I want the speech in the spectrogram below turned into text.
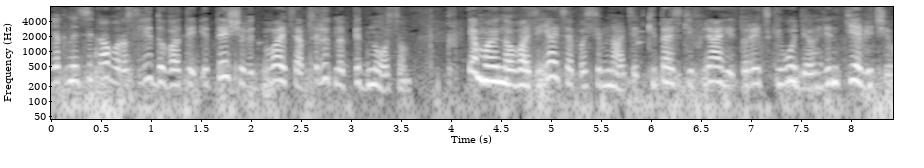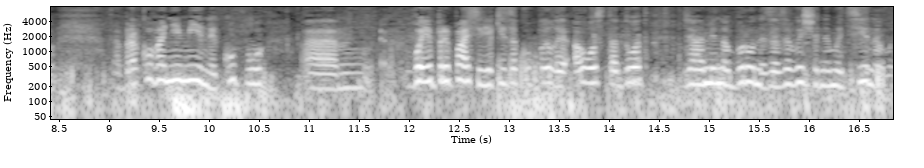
Як не цікаво розслідувати і те, що відбувається абсолютно під носом. Я маю на увазі яйця по 17, китайські фляги, турецький одяг, грінкевичів, браковані міни, купу ем, боєприпасів, які закупили АОС та ДОТ для Міноборони за завищеними цінами.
